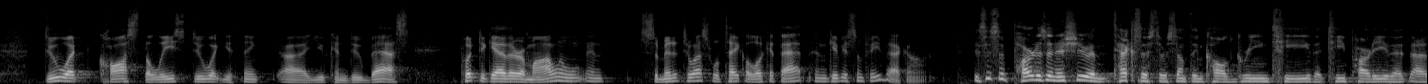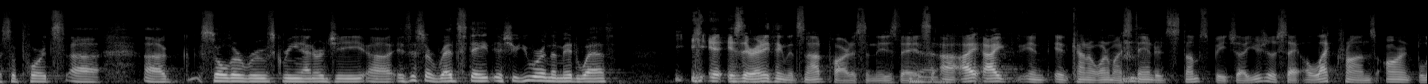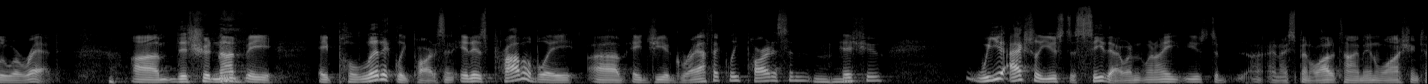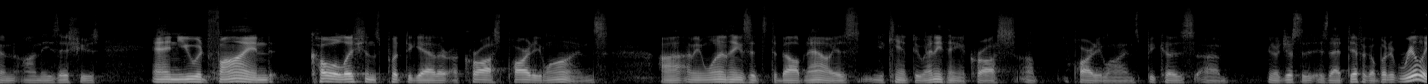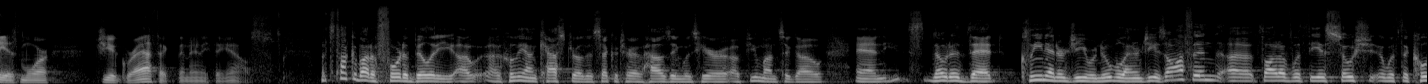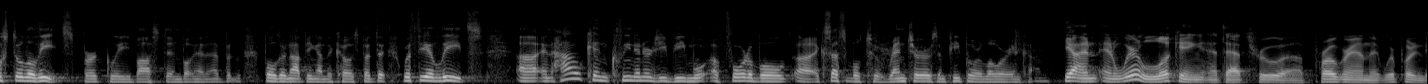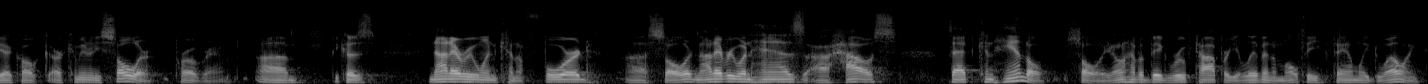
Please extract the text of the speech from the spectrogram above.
do what costs the least do what you think uh, you can do best put together a model and, and, submit it to us we'll take a look at that and give you some feedback on it is this a partisan issue? In Texas, there's something called Green Tea, the Tea Party that uh, supports uh, uh, solar roofs, green energy. Uh, is this a red state issue? You were in the Midwest. Is there anything that's not partisan these days? Yeah. Uh, I, I in, in, kind of one of my standard stump speeches, I usually say electrons aren't blue or red. Um, this should not be a politically partisan. It is probably uh, a geographically partisan mm-hmm. issue. We actually used to see that when, when I used to, uh, and I spent a lot of time in Washington on these issues, and you would find coalitions put together across party lines uh, I mean, one of the things that's developed now is you can't do anything across uh, party lines because, um, you know, just is, is that difficult. But it really is more geographic than anything else. Let's talk about affordability. Uh, uh, Julian Castro, the Secretary of Housing, was here a few months ago and noted that clean energy, renewable energy, is often uh, thought of with the, associ- with the coastal elites, Berkeley, Boston, Boulder not being on the coast, but the, with the elites. Uh, and how can clean energy be more affordable, uh, accessible to renters and people who are lower income? Yeah, and, and we're looking at that through a program that we're putting together called our Community Solar Program. Um, because not everyone can afford uh, solar. Not everyone has a house that can handle solar. You don't have a big rooftop or you live in a multi family dwelling.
